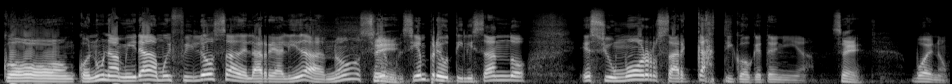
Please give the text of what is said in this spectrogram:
con, con una mirada muy filosa de la realidad, ¿no? Sí. Siem- siempre utilizando ese humor sarcástico que tenía. Sí. Bueno,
